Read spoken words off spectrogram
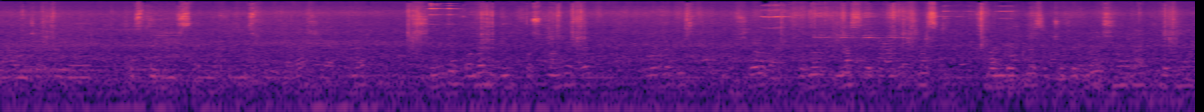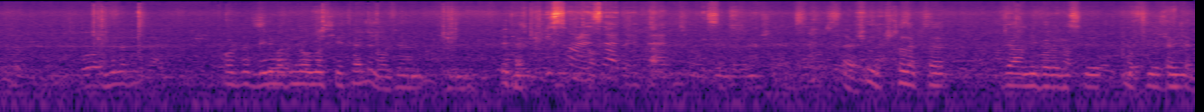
daha önce test edilmiş sayılmadığımız konulara şey yaptılar. Şimdi onun bir Osmanlıca orada bir şey var. Bunu nasıl yapabilir, nasıl mandalini nasıl çözebilir? Orada benim adımda olması yeterli mi hocam? Yeter. Bir sonra zaten efendim. Evet. Şimdi tutanakta cami görevlisi muhtemelen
